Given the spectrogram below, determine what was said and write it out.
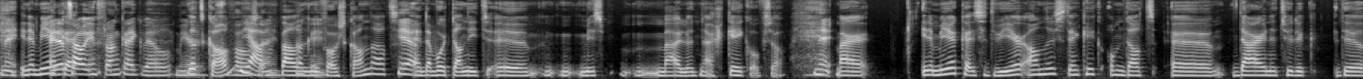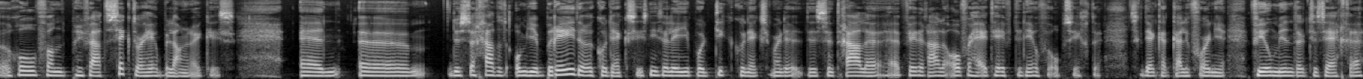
Nee. In Amerika, en dat zou in Frankrijk wel meer Dat kan, ja, zijn. op bepaalde okay. niveaus kan dat. Ja. En dan wordt dan niet uh, mismuilend naar gekeken of zo. Nee. Maar in Amerika is het weer anders, denk ik, omdat uh, daar natuurlijk de rol van de private sector heel belangrijk is. En uh, dus daar gaat het om je bredere connecties, niet alleen je politieke connectie, maar de, de centrale, hè, federale overheid heeft in heel veel opzichten. Als ik denk aan Californië, veel minder te zeggen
